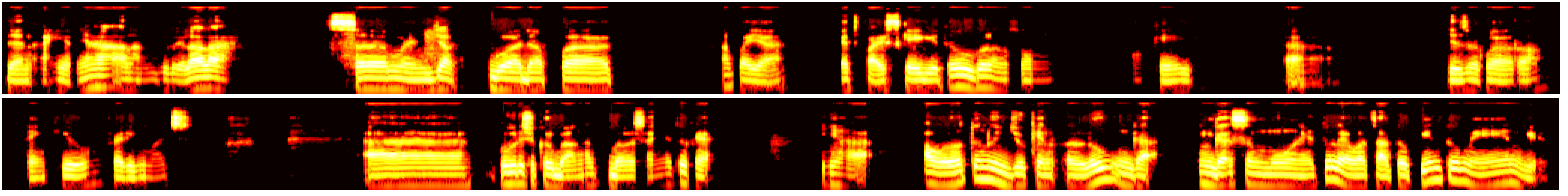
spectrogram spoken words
Dan akhirnya alhamdulillah lah semenjak gue dapet apa ya advice kayak gitu gue langsung oke okay, uh, jazakallah thank you very much. Uh, gue bersyukur banget bahwasanya tuh kayak ya Allah tuh nunjukin lu nggak nggak semua itu lewat satu pintu men gitu.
